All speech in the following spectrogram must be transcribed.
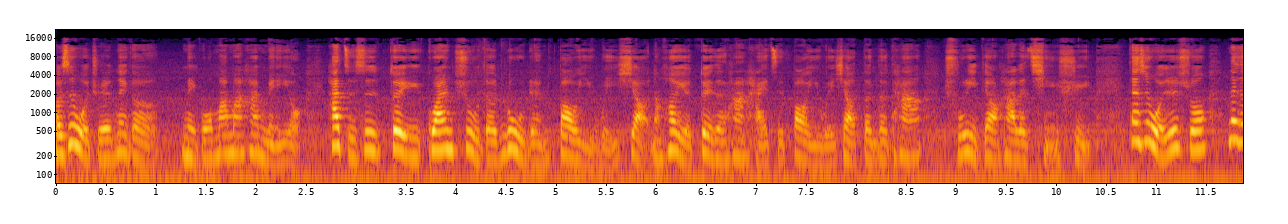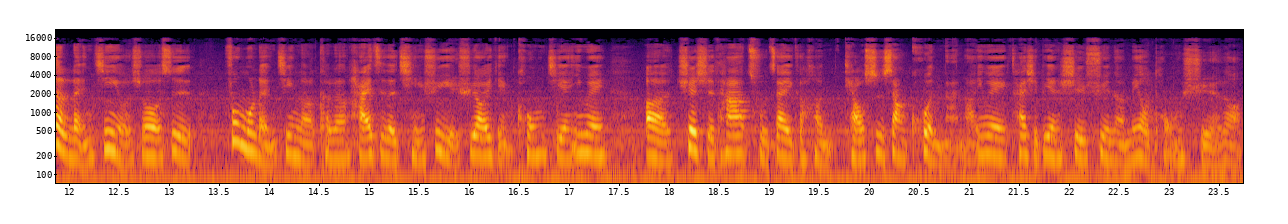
可是我觉得那个美国妈妈她没有，她只是对于关注的路人报以微笑，然后也对着她孩子报以微笑，等着他处理掉他的情绪。但是我就说，那个冷静有时候是父母冷静了，可能孩子的情绪也需要一点空间，因为呃，确实他处在一个很调试上困难啊，因为开始变视讯了，没有同学了。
